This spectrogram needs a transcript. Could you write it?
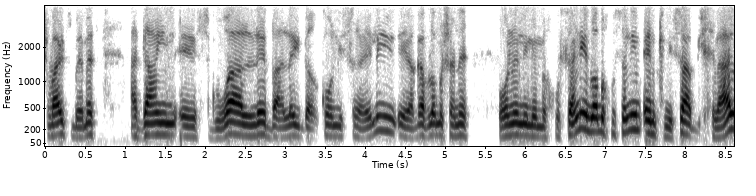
שווייץ באמת עדיין אה, סגורה לבעלי דרכון ישראלי. אה, אגב, לא משנה, רונן אם הם מחוסנים, לא מחוסנים, אין כניסה בכלל.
